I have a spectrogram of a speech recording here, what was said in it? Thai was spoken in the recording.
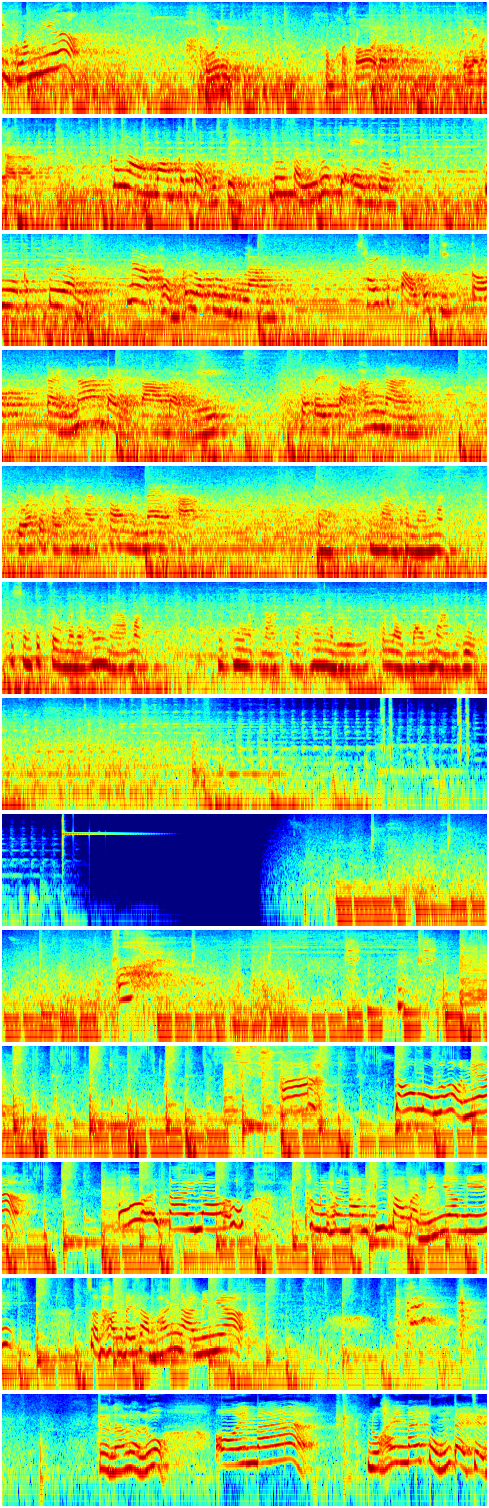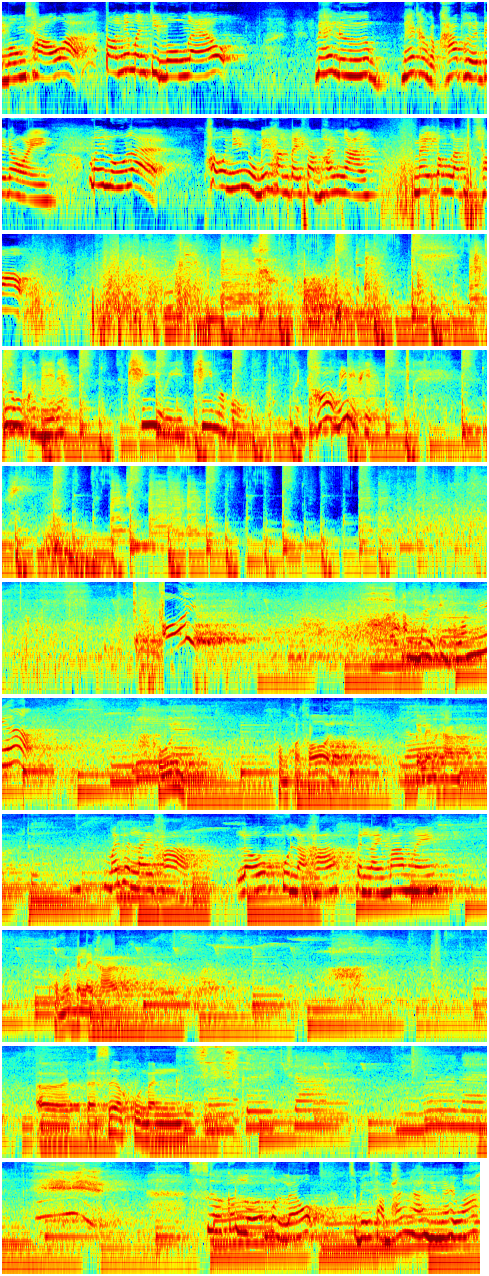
อีกวันเนี้ยคุณ ผมขอโทษ เป็นไรไหมครับ ก็ลองมองกระจกดูสิ ดูสารรูปตัวเองดู เสื้อก็เปื้อน หน้าผมก็ลกลุงลัง ใช้กระเป๋าก็กิ๊กก๊อกแต่งหน้าแต่งตาแบบนี้ จะไปสัมภาษณ์งาน หรือว่าจะไปทำงานซ่อมมันแน่คะแกนางคนนั้นน่ะ ที่ฉันไปเจอมาในห้องน้ำอะเงียบๆนะ อย่าให้มันรู้ว่าเราเมานางอยู่ จะทันไปสัมภาษณ์งานไหมเนี่ย ตื่นแล้วเหรอลูก โอ้ยแม่ หนูให้แม่ปลุกตั้งแต่เจ็ดโมงเช้าอะ ตอนนี้มันกี่โมงแล้ว แม่ลืม แม่ทำกับข้าวเพลินไปหน่อย ไม่รู้แหละ ถ้าวันนี้หนูไม่ทันไปสัมภาษณ์งาน แม่ต้องรับผิดชอบ ลูกคนนี้นะขี้วีนขี้โมโห เหมือนพ่อไม่มีผิด ผมขอโทษ เป็นไรไหมครับ ไม่เป็นไรค่ะ แล้วคุณล่ะคะ เป็นไรมากไหม ผมไม่เป็นไรครับ เออแต่เสื้อคุณมัน เสื้อก็เลอะหมดแล้ว จะไปสัมภาษณ์งานยังไงวะ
